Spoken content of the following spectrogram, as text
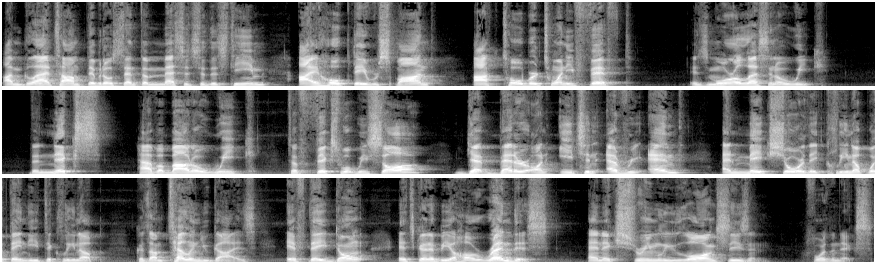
I'm glad Tom Thibodeau sent the message to this team. I hope they respond. October 25th is more or less in a week. The Knicks have about a week to fix what we saw, get better on each and every end, and make sure they clean up what they need to clean up. Because I'm telling you guys, if they don't, it's going to be a horrendous an extremely long season for the Knicks.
